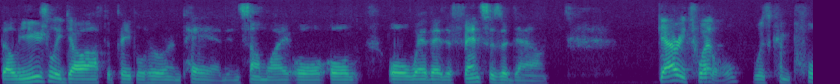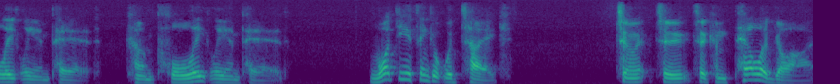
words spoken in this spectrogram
They'll usually go after people who are impaired in some way or, or, or where their defenses are down. Gary Tweddle was completely impaired, completely impaired. What do you think it would take to, to, to compel a guy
